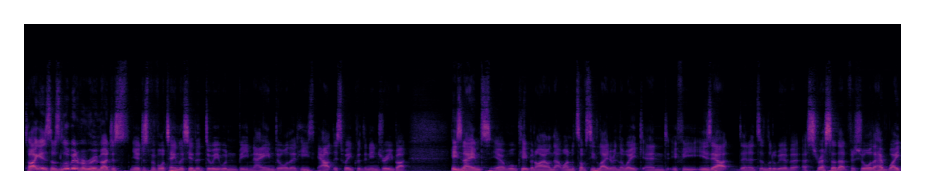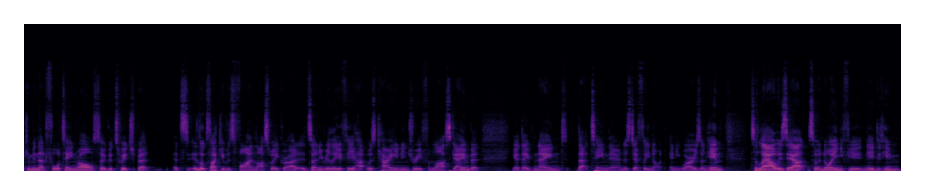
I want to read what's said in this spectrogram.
Tigers, there was a little bit of a rumor just you know just before team list here that Dewey wouldn't be named or that he's out this week with an injury, but he's named. You know, we'll keep an eye on that one. It's obviously later in the week, and if he is out, then it's a little bit of a, a stressor, that for sure. They have Wakeham in that 14 role, so good switch, but it's it looks like he was fine last week, right? It's only really if he ha- was carrying an injury from last game, but you know, they've named that team there, and there's definitely not any worries on him. Talau is out, so annoying if you needed him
